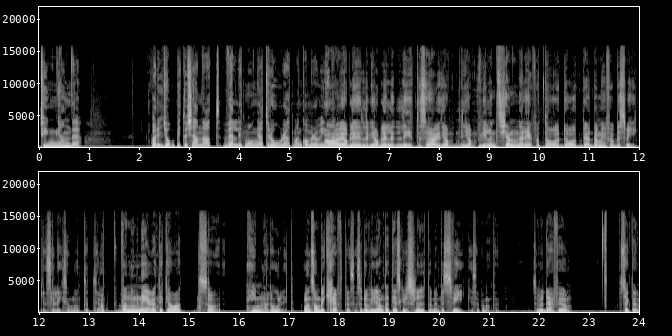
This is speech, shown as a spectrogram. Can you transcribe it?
tyngande? Var det jobbigt att känna att väldigt många tror att man kommer att vinna? Ja, jag blev, jag blev lite så här, jag, jag vill inte känna det för att då, då bäddar man för besvikelse. Liksom. Att, att, att vara nominerad tyckte jag var så himla roligt. Och en sån bekräftelse, så då ville jag inte att det skulle sluta med besvikelse på något sätt. Så det var därför jag försökte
